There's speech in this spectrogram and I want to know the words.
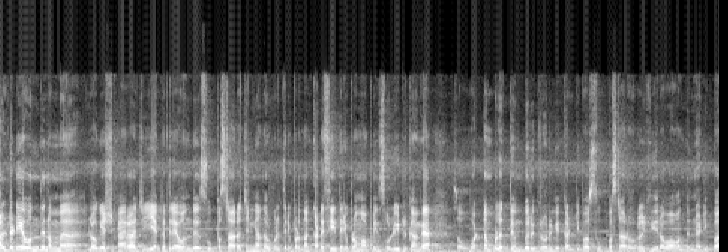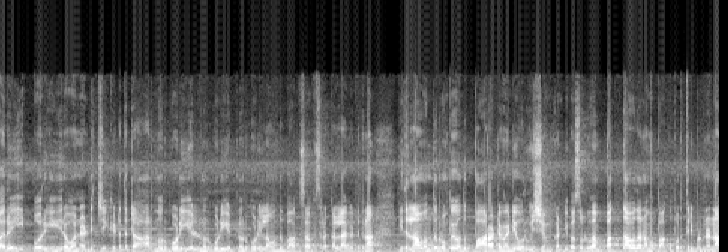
ஆல்ரெடியே வந்து நம்ம லோகேஷ் கனராஜ் இயக்கத்திலே வந்து சூப்பர் ஸ்டார் ரஜினிகாந்த் அவர்கள் திரைப்படம் தான் கடைசி திரைப்படம் அப்படின்னு சொல்லிட்டு இருக்காங்க. ஸோ ஒட்டம்புல தெம்பு இருக்கிற வரைக்கும் கண்டிப்பாக சூப்பர் ஸ்டார் அவர்கள் ஹீரோவாக வந்து நடிப்பார். இப்போ வரைக்கும் ஹீரோவாக நடித்து கிட்டத்தட்ட அறுநூறு கோடி எழுநூறு கோடி எட்நூறு கோடிலாம் வந்து பாக்ஸ் ஆஃபீஸில் கல்லா கட்டுதுன்னா இதெல்லாம் வந்து ரொம்ப வந்து பாராட்ட வேண்டிய ஒரு விஷயம் கண்டிப்பாக சொல்லுவேன். பத்தாவதாக நம்ம பார்க்க போகிற திரைப்படம் என்னன்னா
